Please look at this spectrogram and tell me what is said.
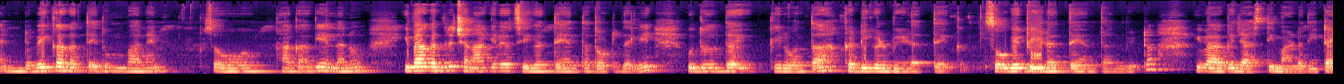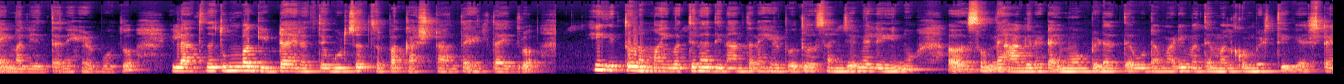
ಆ್ಯಂಡ್ ಬೇಕಾಗತ್ತೆ ತುಂಬಾ ಸೊ ಹಾಗಾಗಿ ಎಲ್ಲನೂ ಇವಾಗಂದರೆ ಚೆನ್ನಾಗಿರೋದು ಸಿಗುತ್ತೆ ಅಂತ ತೋಟದಲ್ಲಿ ಉದ್ದ ಉದ್ದಕ್ಕಿರುವಂಥ ಕಡ್ಡಿಗಳು ಬೀಳತ್ತೆ, ಸೋಗೆ ಬೀಳತ್ತೆ ಅಂತ ಅಂದ್ಬಿಟ್ಟು ಇವಾಗ ಜಾಸ್ತಿ ಮಾಡೋದು ಈ ಟೈಮಲ್ಲಿ ಅಂತಲೇ ಹೇಳ್ಬೋದು. ಇಲ್ಲ ಅಂತಂದರೆ ತುಂಬ ಗಿಡ್ಡ ಇರುತ್ತೆ, ಗುಡ್ಸೋದು ಸ್ವಲ್ಪ ಕಷ್ಟ ಅಂತ ಹೇಳ್ತಾ ಇದ್ರು. ಹೀಗಿತ್ತು ನಮ್ಮ ಇವತ್ತಿನ ದಿನ ಅಂತಲೇ ಹೇಳ್ಬೋದು. ಸಂಜೆ ಮೇಲೆ ಏನು ಸುಮ್ಮನೆ ಹಾಗೇ ಟೈಮ್ ಹೋಗಿಬಿಡತ್ತೆ. ಊಟ ಮಾಡಿ ಮತ್ತೆ ಮಲ್ಕೊಂಡ್ಬಿಡ್ತೀವಿ ಅಷ್ಟೇ.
